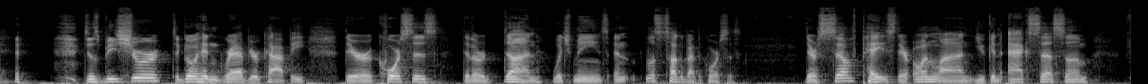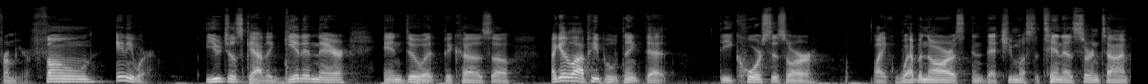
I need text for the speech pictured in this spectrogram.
just be sure to go ahead and grab your copy. There are courses that are done, which means, and let's talk about the courses. They're self paced, they're online. You can access them from your phone, anywhere. You just got to get in there and do it because uh, I get a lot of people who think that the courses are like webinars and that you must attend at a certain time.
